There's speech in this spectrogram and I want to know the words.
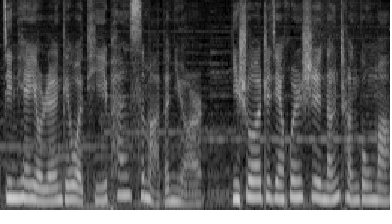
今天有人给我提潘司马的女儿，你说这件婚事能成功吗？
